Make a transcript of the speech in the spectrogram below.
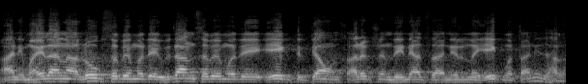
आणि महिलांना लोकसभेमध्ये विधानसभेमध्ये एक तृतीयांश आरक्षण देण्याचा निर्णय एकमताने झाला.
